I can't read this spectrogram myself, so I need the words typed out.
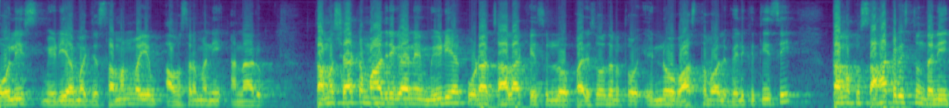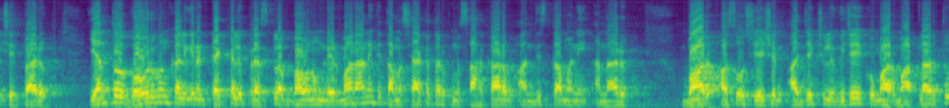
పోలీస్ మీడియా మధ్య సమన్వయం అవసరమని అన్నారు. తమ శాఖ మాదిరిగానే మీడియా కూడా చాలా కేసుల్లో పరిశోధనతో ఎన్నో వాస్తవాలు వెలికితీసి తమకు సహకరిస్తుందని చెప్పారు. ఎంతో గౌరవం కలిగిన టెక్కలి ప్రెస్ క్లబ్ భవనం నిర్మాణానికి తమ శాఖ తరఫున సహకారం అందిస్తామని అన్నారు. బార్ అసోసియేషన్ అధ్యక్షులు విజయ్ కుమార్ మాట్లాడుతూ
